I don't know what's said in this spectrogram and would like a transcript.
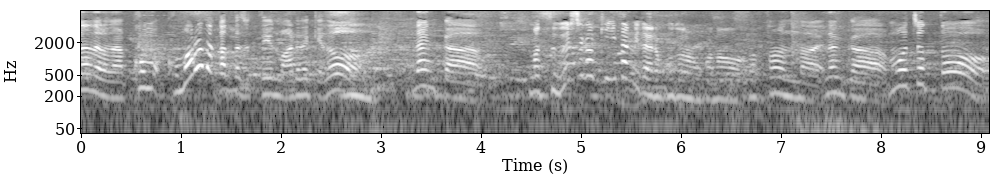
なんだろうなこも困らなかったっていうのもあれだけど、なんかまあ潰しが効いたみたいなことなのかな？わかんない。なんかもうちょっと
